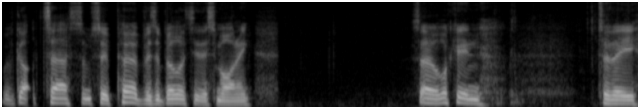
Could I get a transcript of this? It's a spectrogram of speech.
We've got uh, some superb visibility this morning. So looking to the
